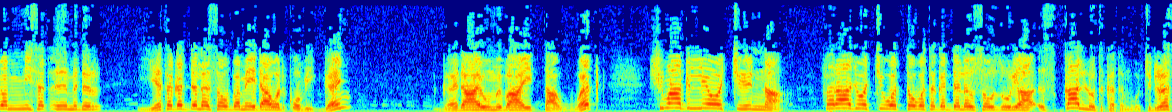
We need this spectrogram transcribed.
በሚሰጥህ ምድር የተገደለ ሰው በሜዳ ወድቆ ቢገኝ ገዳዩም ባይታወቅ ሽማግሌዎችህና ፈራጆች ወጥተው በተገደለው ሰው ዙሪያ እስካሉት ከተሞች ድረስ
